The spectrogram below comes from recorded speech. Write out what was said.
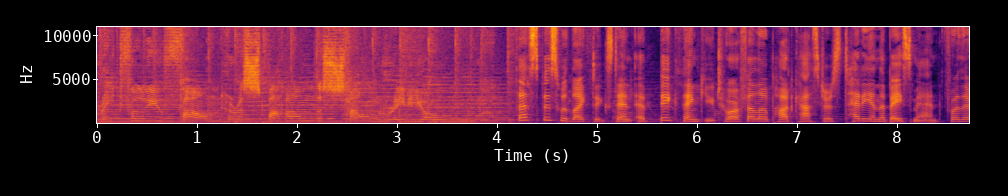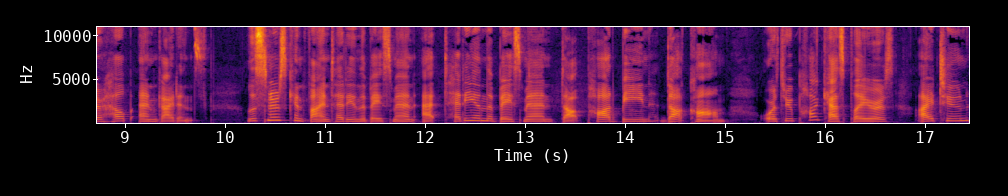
grateful you found her a spot on the sound radio. Thespis would like to extend a big thank you to our fellow podcasters Teddy and the Bassman for their help and guidance. Listeners can find Teddy and the Bassman at teddyandthebassman.podbean.com or through podcast players, iTunes,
